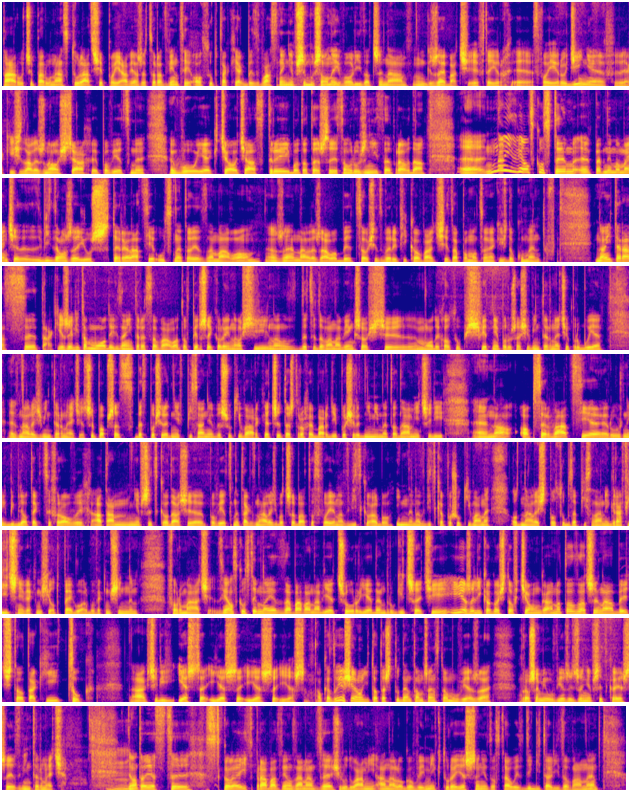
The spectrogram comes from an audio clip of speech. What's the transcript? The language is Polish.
paru czy parunastu lat się pojawia, że coraz więcej osób tak jakby z własnej nieprzymuszonej woli zaczyna grzebać w tej e, swojej rodzinie, w jakichś zależnościach, powiedzmy wujek, ciocia, stryj, bo to też są różnice, prawda? E, no i w związku z tym e, w pewnym momencie widzą, że już te relacje ustne to jest za mało, że należałoby coś zweryfikować za pomocą jakichś dokumentów. No i teraz tak, jeżeli to młodych zainteresowało, to w pierwszej kolejności no, zdecydowana większość y, młodych osób świetnie porusza się w internecie, próbuje e, znaleźć w internecie, czy poprzez bezpośrednie wpisanie w wyszukiwarkę, czy też trochę bardziej pośrednimi metodami, czyli e, no, obserwacje różnych bibliotek cyfrowych, a tam nie wszystko da się powiedzmy tak znaleźć, bo trzeba to swoje nazwisko albo inne nazwiska poszukiwane odnaleźć w sposób zapisany graficznie w jakimś JPEG-u albo w jakimś innym formacie. W związku z tym no jest zabawa na wieczór, jeden, drugi, trzeci i jeżeli kogoś to wciąga, no to zaczyna być to taki cuk. Tak, czyli jeszcze i jeszcze i jeszcze i jeszcze. Okazuje się, i to też studentom często mówię, że proszę mi uwierzyć, że nie wszystko jeszcze jest w internecie. Mm. No to jest y, z kolei sprawa związana ze źródłami analogowymi, które jeszcze nie zostały zdigitalizowane,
